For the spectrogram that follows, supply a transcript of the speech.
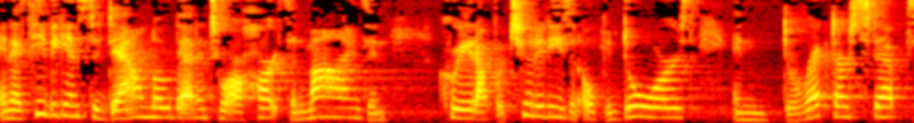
And as He begins to download that into our hearts and minds and create opportunities and open doors and direct our steps,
